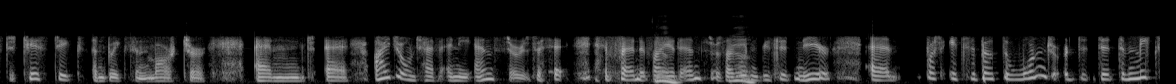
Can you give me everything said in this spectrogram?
statistics and bricks and mortar. And uh, I don't have any answers. and if yeah. I had answers, I yeah. wouldn't be sitting here. Um, but it's about the wonder, the, the, the mix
